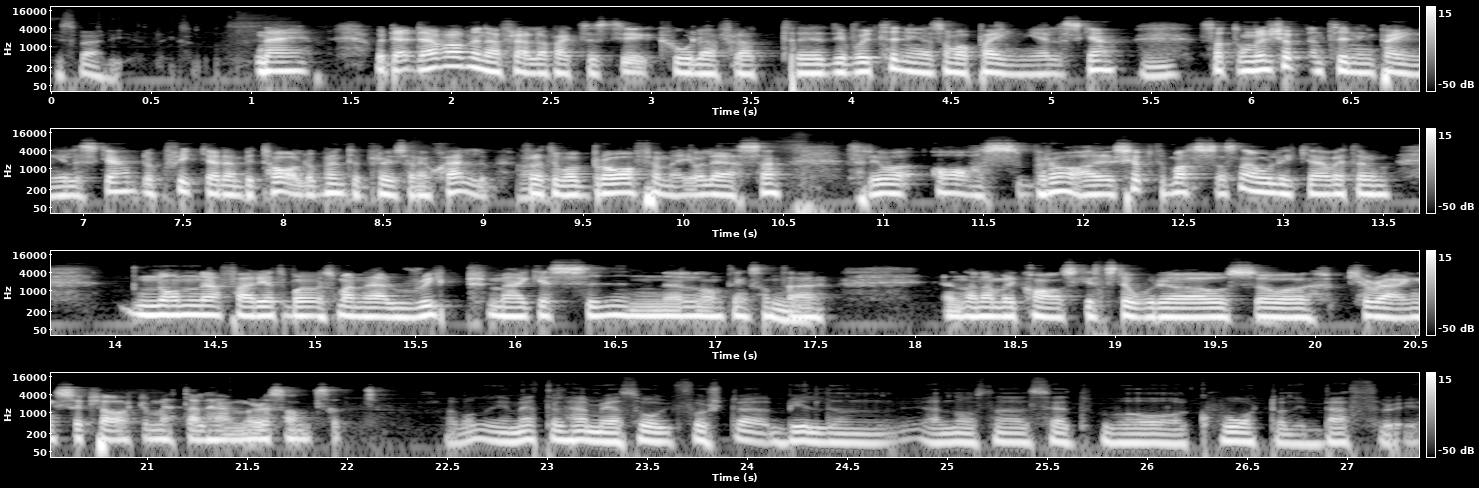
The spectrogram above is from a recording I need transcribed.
i Sverige. Liksom. Nej, och där, där, var mina föräldrar faktiskt coola för att eh, det var ju tidningar som var på engelska. Mm. Så att om jag köpte en tidning på engelska, då fick jag den betald. Då behövde jag inte pröjsa den själv. Ja. För att det var bra för mig att läsa. Så det var asbra. Jag köpte massa sådana olika, vet du, någon affär i Göteborg som hade den här RIP Magazine eller någonting sånt mm. där. En amerikansk historia och så Kerrang såklart och Metal Hammer och sånt. Så att... Det var nog i Metal Hammer jag såg första bilden jag någonsin hade sett var Quarton i Bathory.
